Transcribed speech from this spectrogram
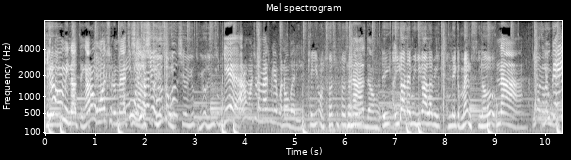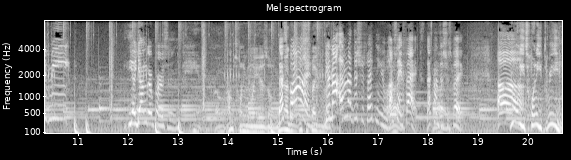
You don't owe me nothing. I don't want you to match me up. she- She a YouTuber? She a YouTuber? You a Yeah, I don't want you to match me up with nobody. Okay, you don't trust me for a second? Nah, I don't. You, you gotta let me. You gotta let me make amends. You know. Nah. You You me- gave me a younger person. Damn, bro. I'm 21 years old. You're That's fine. me You're like not. I'm not disrespecting you. I'm Uh, saying facts. That's not uh, disrespect. that. Uh, You only 23.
